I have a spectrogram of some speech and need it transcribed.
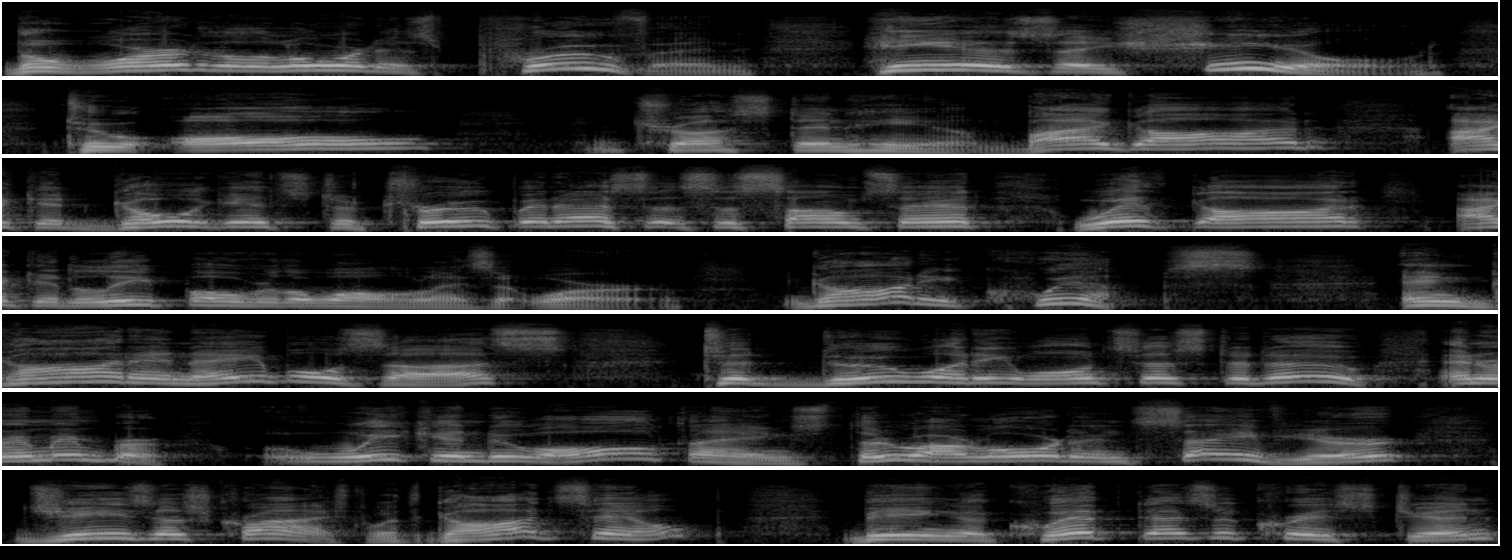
The word of the Lord is proven. He is a shield to all trust in Him. By God, I could go against a troop, in essence, the psalm said. With God, I could leap over the wall, as it were. God equips and God enables us to do what He wants us to do. And remember, we can do all things through our Lord and Savior, Jesus Christ. With God's help, being equipped as a Christian,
